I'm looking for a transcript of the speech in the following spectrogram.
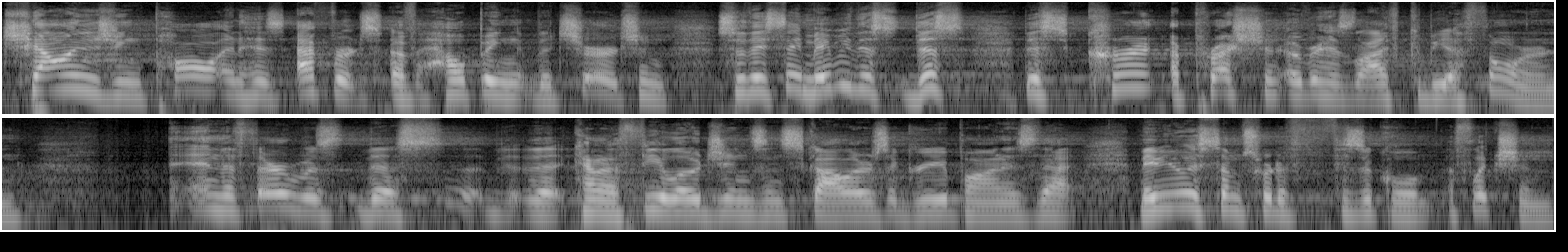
challenging paul and his efforts of helping the church. And so they say maybe this this this current oppression over his life could be a thorn. And the third was this that kind of theologians and scholars agree upon is that maybe it was some sort of physical affliction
